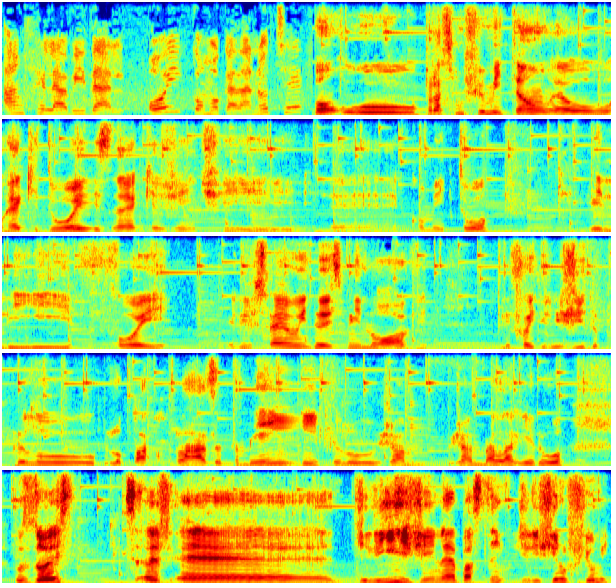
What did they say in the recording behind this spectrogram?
Ángela Vidal. Hoy, como cada noche, Bom, o próximo filme então é o Hack 2, né? Que a gente é, comentou. Ele foi. Ele saiu em 2009. Ele foi dirigido pelo, pelo Paco Plaza também, pelo Jaime Balaguerô. Os dois é, dirigem, né? Bastante. Dirigindo o filme.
